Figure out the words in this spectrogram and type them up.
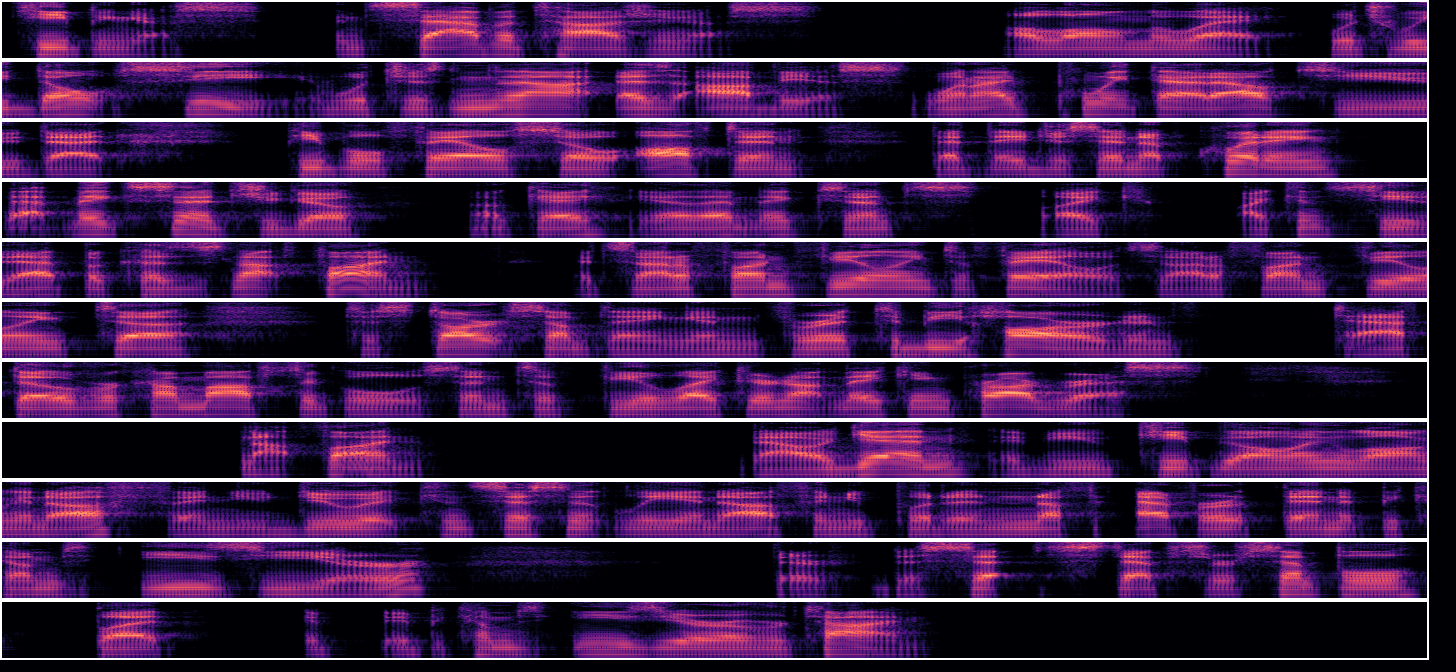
keeping us and sabotaging us along the way, which we don't see, which is not as obvious. When I point that out to you that people fail so often that they just end up quitting, that makes sense. You go, okay, yeah, that makes sense. Like I can see that because it's not fun. It's not a fun feeling to fail. It's not a fun feeling to to start something and for it to be hard and to have to overcome obstacles and to feel like you're not making progress. Not fun. Now, again, if you keep going long enough and you do it consistently enough and you put in enough effort, then it becomes easier. There, the steps are simple, but it, it becomes easier over time.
